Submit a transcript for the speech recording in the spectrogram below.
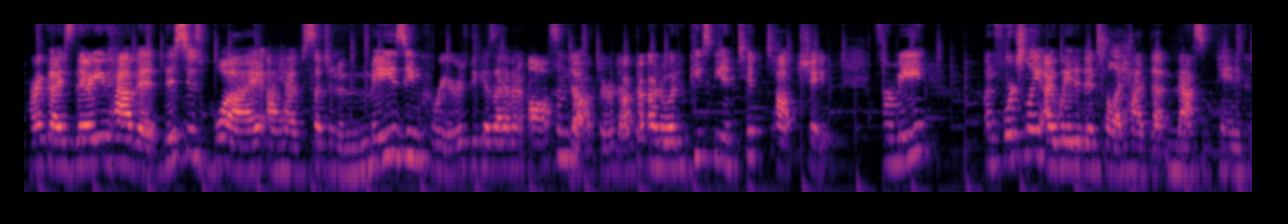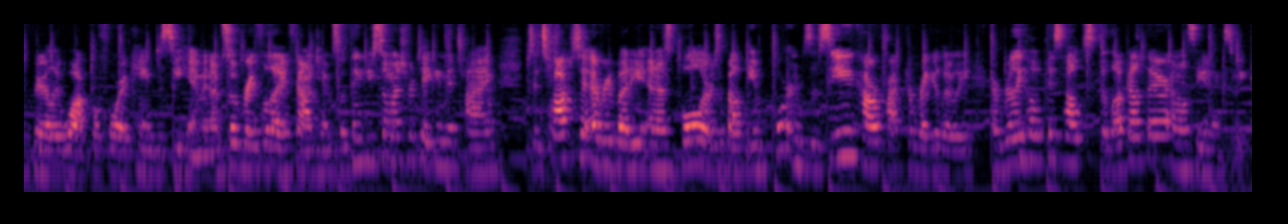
All right, guys, there you have it. This is why I have such an amazing career is because I have an awesome doctor, Dr. Underwood, who keeps me in tip-top shape. For me, unfortunately, I waited until I had that massive pain and could barely walk before I came to see him, and I'm so grateful that I found him. So thank you so much for taking the time to talk to everybody and us bowlers about the importance of seeing a chiropractor regularly. I really hope this helps. Good luck out there, and we'll see you next week.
